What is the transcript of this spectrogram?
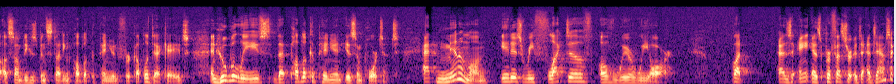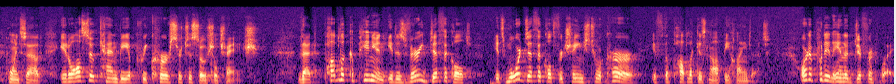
of somebody who's been studying public opinion for a couple of decades and who believes that public opinion is important. At minimum, it is reflective of where we are. But as, as Professor Adamczyk points out, it also can be a precursor to social change that public opinion, it is very difficult, it's more difficult for change to occur if the public is not behind it. Or to put it in a different way,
